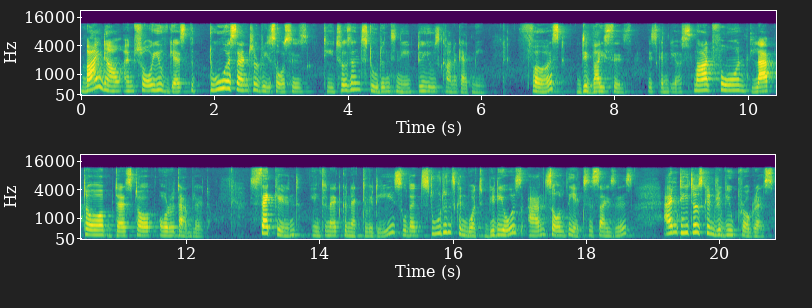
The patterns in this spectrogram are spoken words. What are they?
By now, I'm sure you've guessed the two essential resources teachers and students need to use Khan Academy. First, devices. This can be a smartphone, laptop, desktop or a tablet. Second, internet connectivity so that students can watch videos and solve the exercises and teachers can review progress.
